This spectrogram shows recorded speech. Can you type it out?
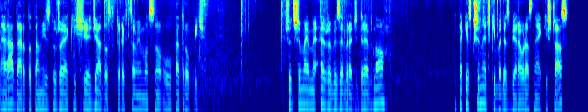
radar, to tam jest dużo jakichś dziadostw, które chcą mnie mocno ukatrupić. Przytrzymajmy E, żeby zebrać drewno. I takie skrzyneczki będę zbierał raz na jakiś czas.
